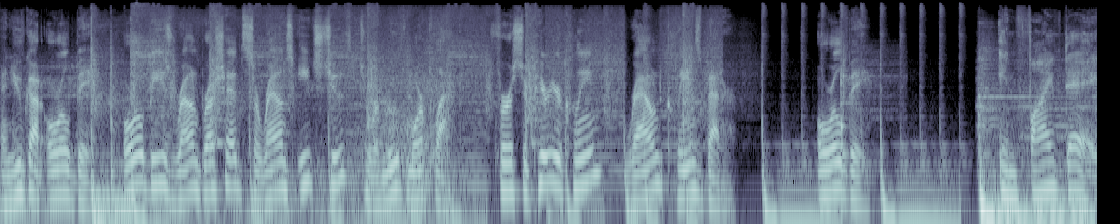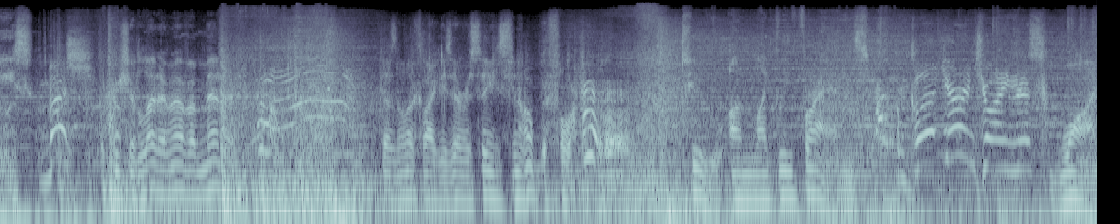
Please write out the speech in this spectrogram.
and you've got Oral B. Oral B's round brush head surrounds each tooth to remove more plaque. For a superior clean, round cleans better. Oral B. In five days, Bush! We should let him have a minute. Doesn't look like he's ever seen snow before. two unlikely friends, I'm glad you're enjoying this. one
